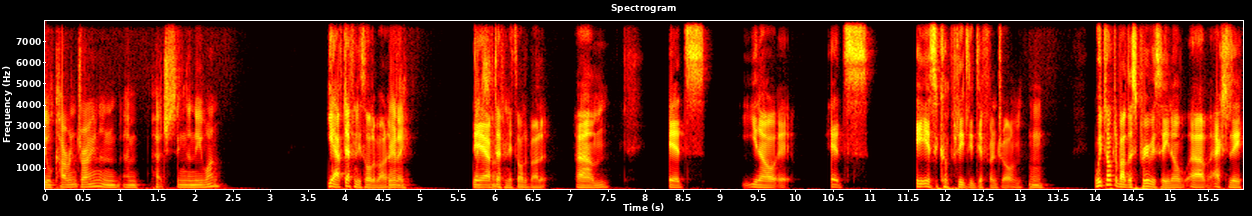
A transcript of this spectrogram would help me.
your current drone and, and purchasing the new one? Yeah, I've definitely thought about it. Really? Yeah, Excellent. I've definitely thought about it. Um, it's you know it, it's it's a completely different drone. Mm. We talked about this previously. You know, uh, actually,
